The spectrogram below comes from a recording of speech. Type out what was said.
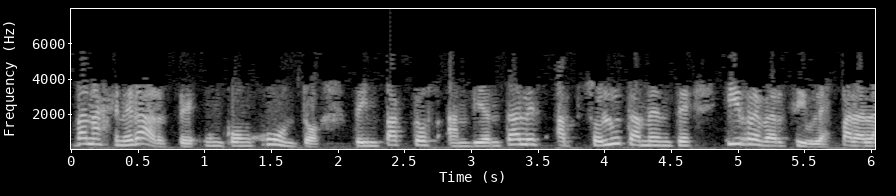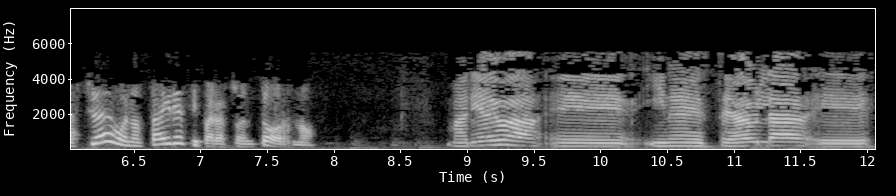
van a generarse un conjunto de impactos ambientales absolutamente irreversibles para la ciudad de Buenos Aires y para su entorno. María Eva, eh, Inés te habla. Eh,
